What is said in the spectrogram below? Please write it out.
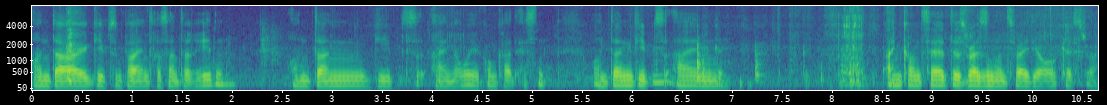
Und da gibt es ein paar interessante Reden. Und dann gibt es ein, oh, hier kommt gerade Essen. Und dann gibt es ein, ein Konzert des Resonance Radio Orchestra.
